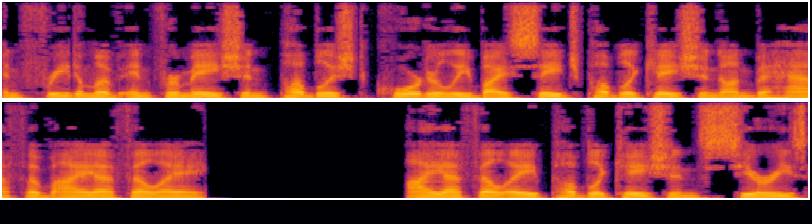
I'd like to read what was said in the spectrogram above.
and freedom of information published quarterly by Sage Publication on behalf of IFLA IFLA Publications Series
